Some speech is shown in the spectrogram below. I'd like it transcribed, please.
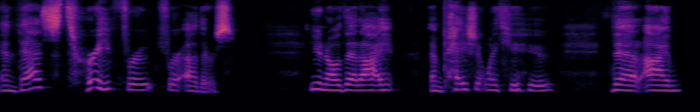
And that's three fruit for others. You know, that I am patient with you, that I'm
